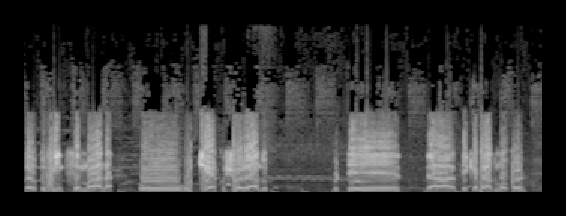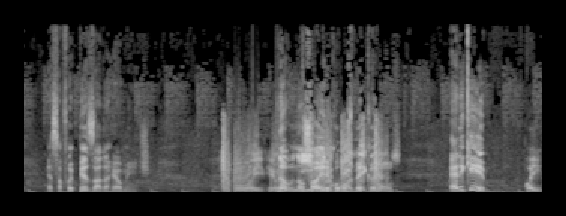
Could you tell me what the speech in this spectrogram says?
do, do fim de semana, o, o Tcheco chorando por ter, ah, ter quebrado o motor. Essa foi pesada, realmente. Foi, viu? Não, não E só ele, como os mecânicos. Eric, Oi.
